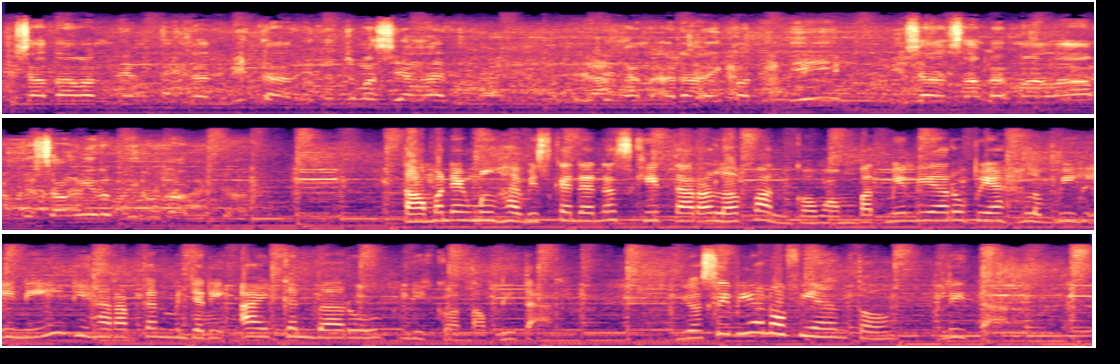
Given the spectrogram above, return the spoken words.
wisatawan yang bisa di Blitar itu cuma siang hari. Jadi dengan ada ikon ini bisa sampai malam, bisa nginep di kota Blitar. Taman yang menghabiskan dana sekitar 8,4 miliar rupiah lebih ini diharapkan menjadi ikon baru di kota Blitar. Yosibio Novianto, Blitar.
